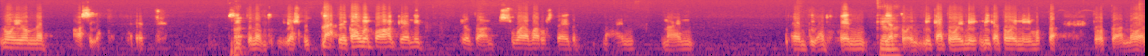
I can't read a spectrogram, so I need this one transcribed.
noi on ne asiat. Et. Sitten on, jos nyt lähtee kauempaa hakemaan, niin jotain suojavarusteita, mä en, mä en, en tiedä, en tiedä toi, mikä, toimii, mikä toimii, mutta tota, no,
